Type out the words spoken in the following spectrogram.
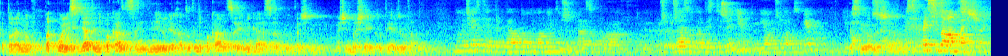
которые ну, в подполье сидят и не показываются на людях, а тут они покажутся, и мне кажется, будут очень, очень большие крутые результаты. Ну, участие тогда в новой волне тоже это особо, уже особое достижение. Я вам желаю успеха. Спасибо большое. спасибо вам большое.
